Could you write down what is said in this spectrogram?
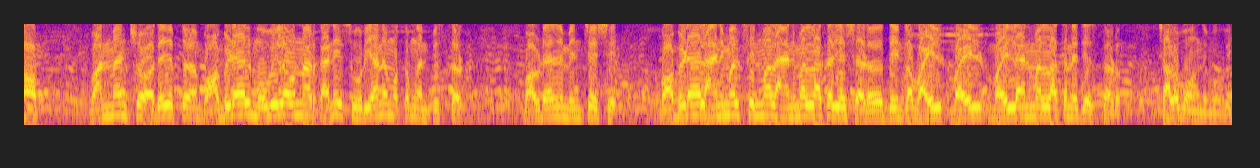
top one man show అదే చెప్తున్నా బాబీ డయల్ మూవీలో ఉన్నాడు కానీ సూర్యానే మొత్తం కనిపిస్తాడు. బాబీ డయల్ని మించేసి. బాబీ డయల్ యానిమల్ సినిమాలో యానిమల్ లాగా చేశాడు. దీంట్లో వైల్డ్ వైల్డ్ వైల్డ్ యానిమల్ లాగానే చేస్తాడు. చాలా బాగుంది మూవీ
